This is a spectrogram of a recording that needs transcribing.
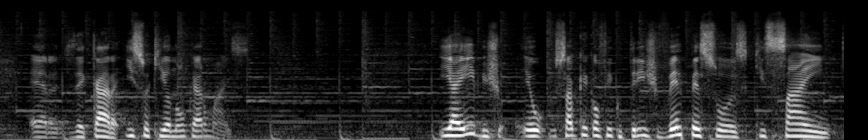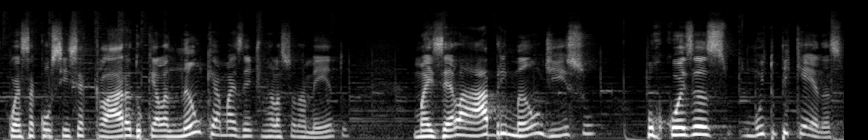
era dizer, cara, isso aqui eu não quero mais. E aí, bicho, eu sabe o que, que eu fico triste? Ver pessoas que saem com essa consciência clara do que ela não quer mais dentro de um relacionamento, mas ela abre mão disso por coisas muito pequenas.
